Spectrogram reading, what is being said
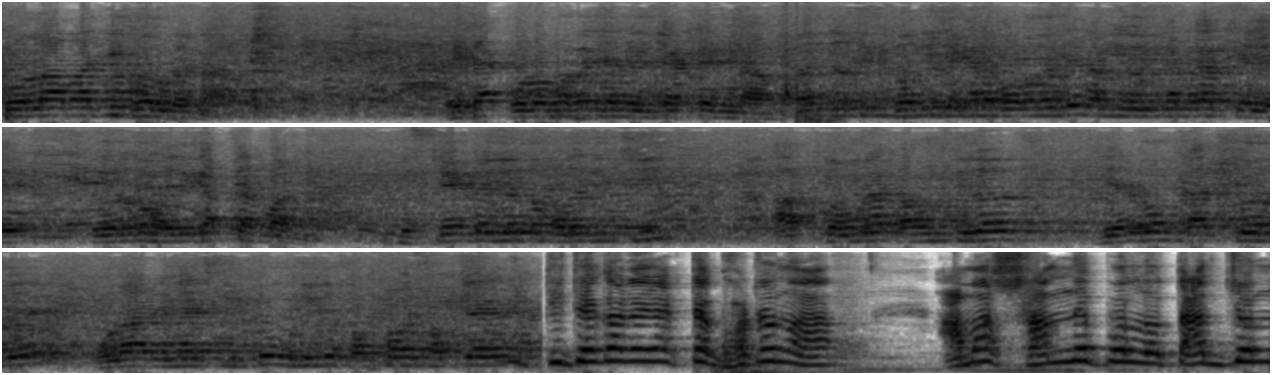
তোলাবাজি করবে না। এটা কোনোভাবে যেন এন্টারটেন না মহেন্দ্র সিং ধোনি যেখানে বড় হয়েছেন, আমি ওইখানকার ছেলে ওরকম হেলিকপ্টার পান স্টেটের জন্য বলে দিচ্ছি, আর তোমরা কাউন্সিলর যেরকম কাজ করবে, ওনার ইমেজ কিন্তু উনি তো সবসময় সব জায়গায়। টিটেগড়ের একটা ঘটনা আমার সামনে পড়ল, তার জন্য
